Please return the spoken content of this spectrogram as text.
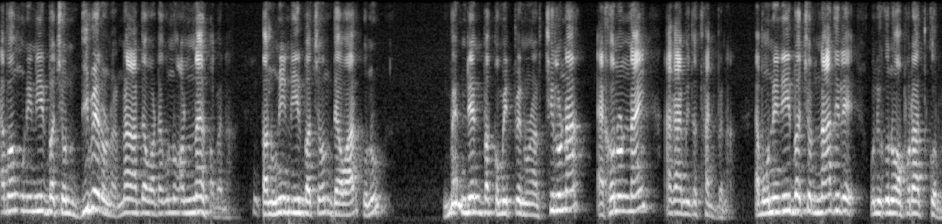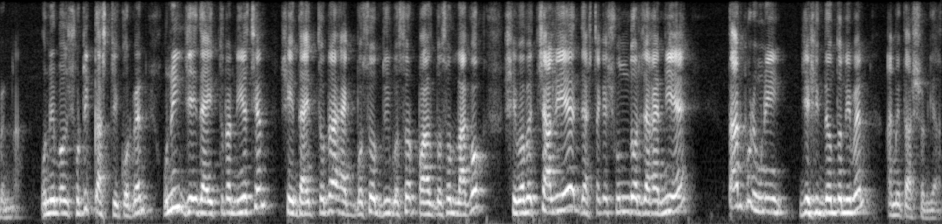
এবং উনি নির্বাচন দিবেনও না। না দেওয়াটা কোনো অন্যায় হবে না। কারণ উনি নির্বাচন দেওয়ার কোনো ম্যান্ডেট বা কমিটমেন্ট ওনার ছিল না এখনও নাই আগামী তো থাকবে না। এবং উনি নির্বাচন না দিলে উনি কোনো অপরাধ করবেন না। উনি এবং সঠিক কাজটি করবেন। উনি যে দায়িত্বটা নিয়েছেন, সেই দায়িত্বটা এক বছর, দুই বছর, পাঁচ বছর লাগুক, সেভাবে চালিয়ে দেশটাকে সুন্দর জায়গায় নিয়ে তারপরে উনি যে সিদ্ধান্ত নেবেন, আমি তার সঙ্গে আছি।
